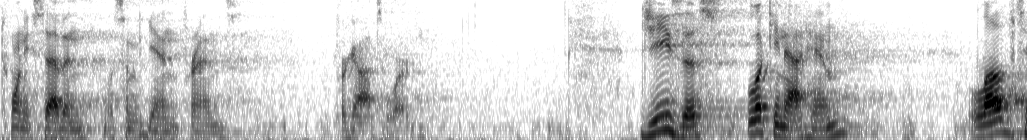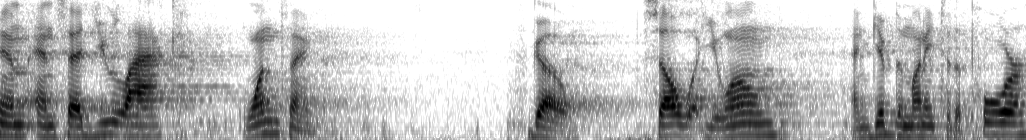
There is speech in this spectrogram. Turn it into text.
27. Listen again, friends, for God's word. Jesus, looking at him, loved him and said, You lack one thing. Go, sell what you own, and give the money to the poor,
